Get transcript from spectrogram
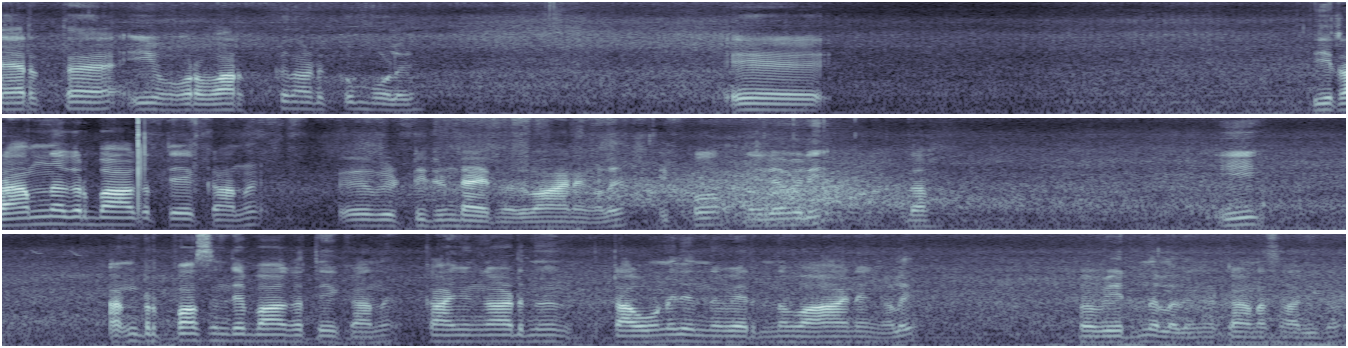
നേരത്തെ ഈ വർക്ക് നടക്കുമ്പോൾ ഈ രാംനഗർ ഭാഗത്തേക്കാണ് വിട്ടിട്ടുണ്ടായിരുന്നത് വാഹനങ്ങൾ ഇപ്പോൾ നിലവിൽ ഇതാ ഈ അണ്ടർപാസിന്റെ ഭാഗത്തേക്കാണ് കാഞ്ഞങ്ങാട് നിന്ന് ടൗണിൽ നിന്ന് വരുന്ന വാഹനങ്ങൾ ഇപ്പോൾ വരുന്നുള്ളത്. നിങ്ങൾക്ക് കാണാൻ സാധിക്കും.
